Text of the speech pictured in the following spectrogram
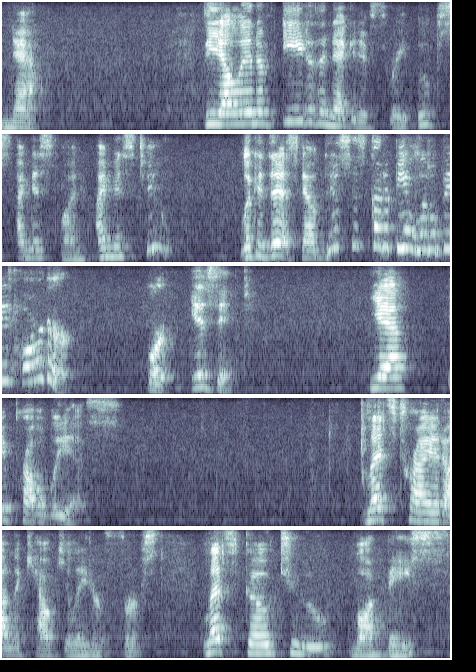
Now, the ln of e to the negative 3. Oops, I missed one. I missed two. Look at this. Now, this is going to be a little bit harder. Or is it? Yeah, it probably is. Let's try it on the calculator first. Let's go to log base.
